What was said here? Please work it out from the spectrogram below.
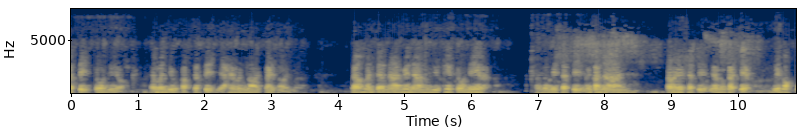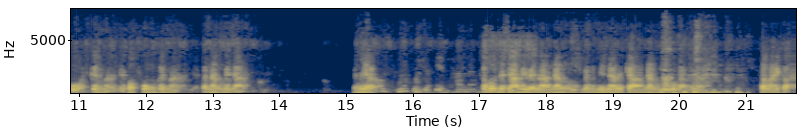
สติตัวเดียว ให้มันอยู่กับสติ อย่าให้มันลอยไปลอยมา แล้วมันจะนานไม่นานมันอยู่ที่ตัวนี้แหละถ้ามันมีสติมันก็นานถ้าไม่มีสติเดี๋ยวมันก็เจ็บเดี๋ยวก็ปวดขึ้นมา เดี๋ยวก็พุ่งขึ้นมาเดี๋ยวก็นั่งไม่ได้นั่นอย่าไม่ควรจะเปลี่ยนท่านั่งพระพุทธเจ้ามีเวลานั่งมันมีนาฬิกานั่งดูแบบเวลาสมัยก่อน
